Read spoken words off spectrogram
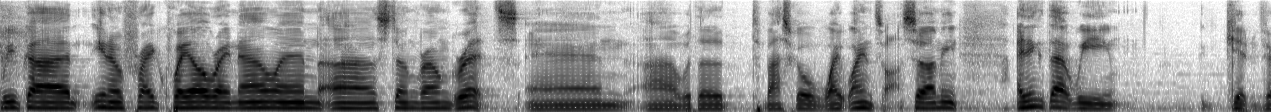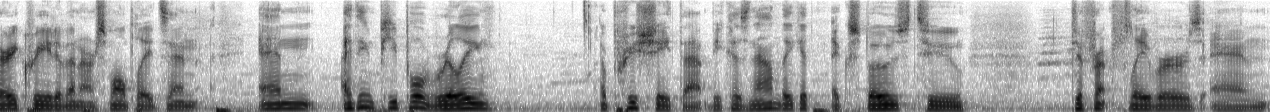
we've got you know fried quail right now and uh, stone ground grits and uh, with a Tabasco white wine sauce. So I mean, I think that we get very creative in our small plates and and I think people really appreciate that because now they get exposed to different flavors and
